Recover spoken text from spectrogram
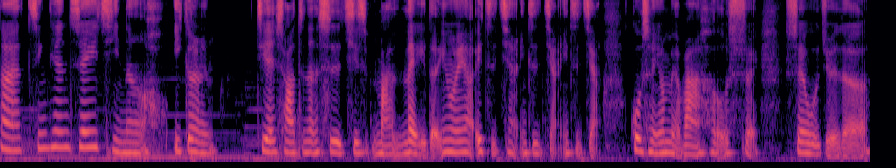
那今天这一集呢，一个人介绍真的是其实蛮累的，因为要一直讲、一直讲、一直讲，过程又没有办法喝水，所以我觉得。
